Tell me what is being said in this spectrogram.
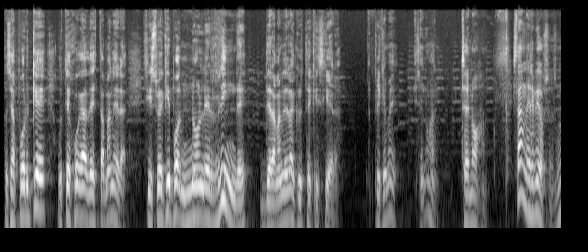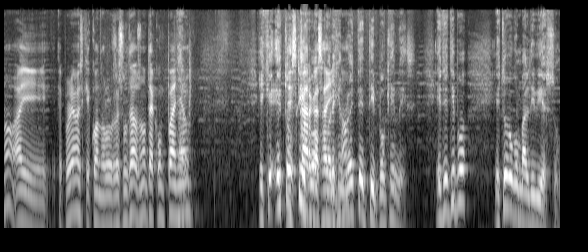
O sea, ¿por qué usted juega de esta manera? Si su equipo no le rinde de la manera que usted quisiera. Explíqueme. Y se enojan. Se enojan. Están nerviosos, ¿no? Hay, el problema es que cuando los resultados no te acompañan, Claro. Es que estos tipos, por ahí, ejemplo, ¿no? este tipo, ¿quién es? Este tipo estuvo con Valdivieso.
